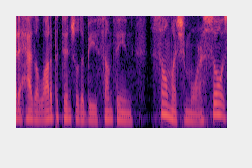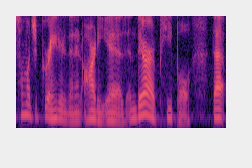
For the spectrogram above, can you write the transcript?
but it has a lot of potential to be something so much more, so so much greater than it already is. And there are people that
